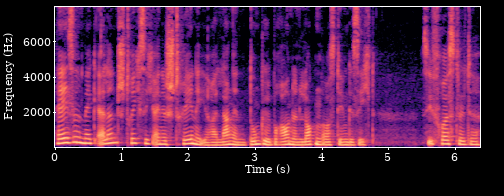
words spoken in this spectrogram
Hazel McAllen strich sich eine Strähne ihrer langen, dunkelbraunen Locken aus dem Gesicht. Sie fröstelte,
